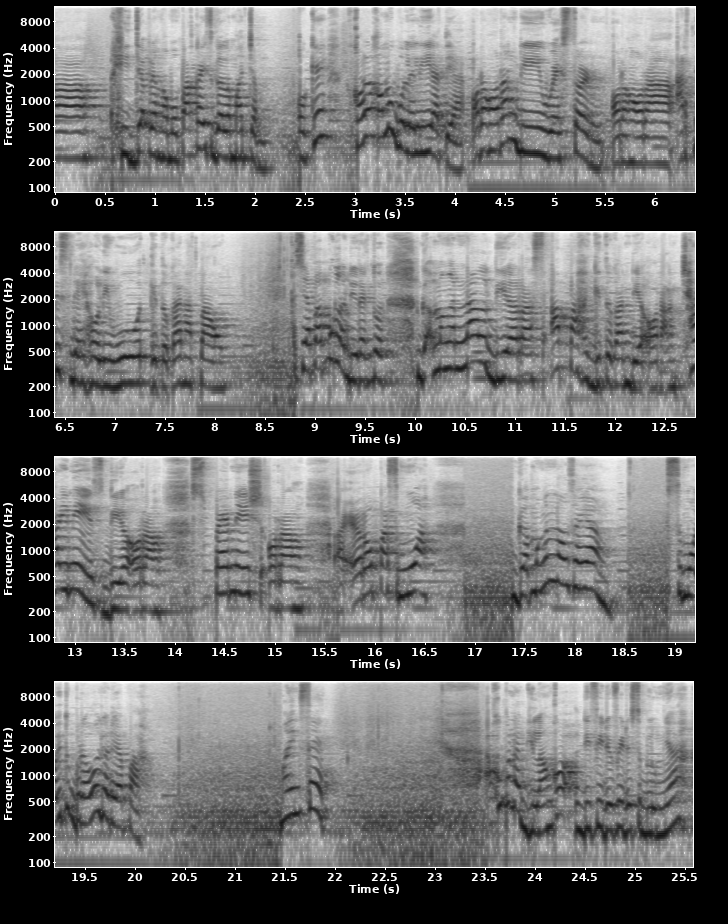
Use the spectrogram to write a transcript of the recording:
uh, hijab yang kamu pakai segala macam. Oke, okay? kalau kamu boleh lihat ya, orang-orang di western, orang-orang artis deh Hollywood gitu kan, atau siapa pun lah direktur, nggak mengenal dia ras apa gitu kan, dia orang Chinese, dia orang Spanish, orang uh, Eropa semua, nggak mengenal sayang. Semua itu berawal dari apa? Mindset. Pernah bilang kok di video-video sebelumnya,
